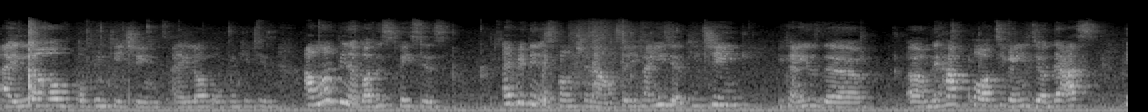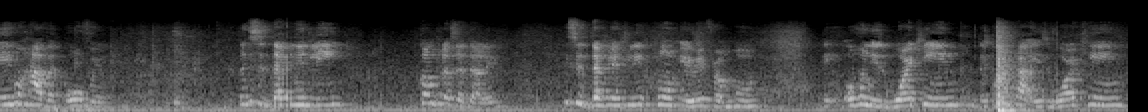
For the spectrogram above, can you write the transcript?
I love open kitchens. I love open kitchens. And one thing about this space is everything is functional. So you can use your kitchen, you can use the um, they have pots, you can use your gas, they even have an oven. So this is definitely come closer, darling. This is definitely home away from home. The oven is working, the cooker is working,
